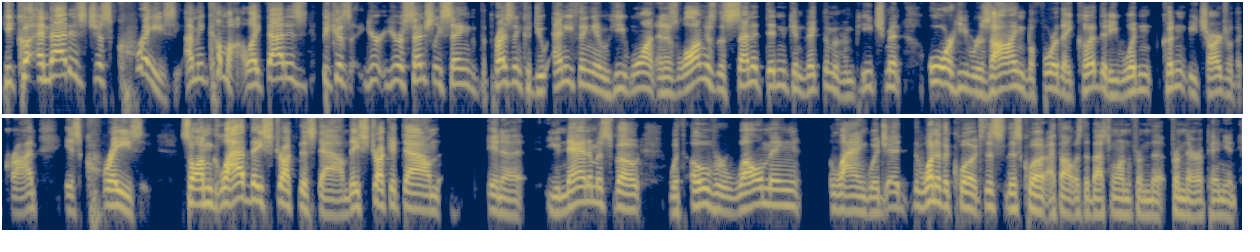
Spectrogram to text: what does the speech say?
He could, and that is just crazy. I mean, come on, like that is because you're you're essentially saying that the president could do anything he want, and as long as the Senate didn't convict him of impeachment or he resigned before they could, that he wouldn't couldn't be charged with a crime is crazy. So I'm glad they struck this down. They struck it down in a unanimous vote with overwhelming language. Eh, one of the quotes, this this quote I thought was the best one from the from their opinion.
